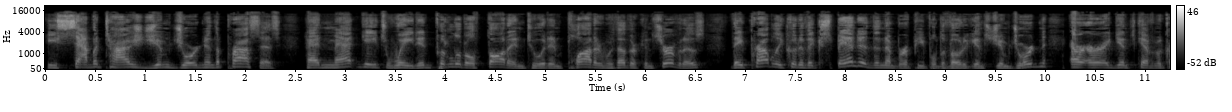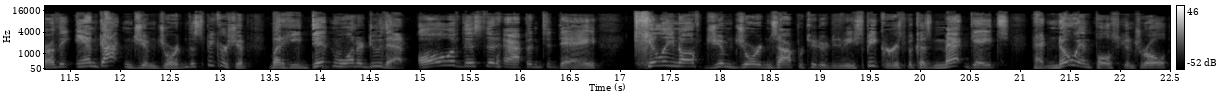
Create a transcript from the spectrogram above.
He sabotaged Jim Jordan in the process. Had Matt Gaetz waited, put a little thought into it, and plotted with other conservatives, they probably could have expanded the number of people to vote against Jim Jordan or, or against Kevin McCarthy and gotten Jim Jordan the speakership. But he didn't want to do that. All of this that happened today killing off Jim Jordan's opportunity to be speaker is because Matt Gaetz had no impulse control,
